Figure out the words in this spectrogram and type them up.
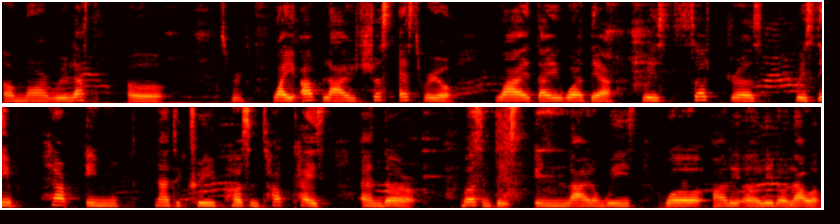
a more relaxed uh, way of life just as Rio. While they were there, researchers received help in 93% of cases and the percentage in Lilongwe were only a little lower.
